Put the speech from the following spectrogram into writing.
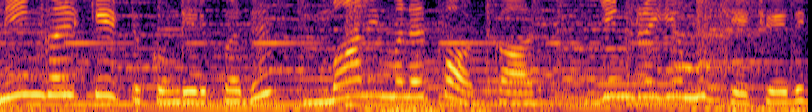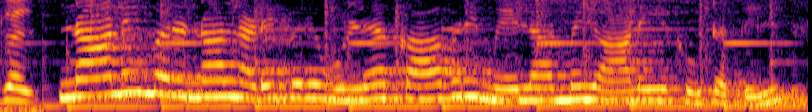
நீங்கள் கேட்டுக்கொண்டிருப்பது மாலைமலர் பாட்காஸ்ட் இன்றைய முக்கிய செய்திகள். நாளை மறுநாள் நடைபெற உள்ள காவிரி மேலாண்மை ஆணைய கூட்டத்தில்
